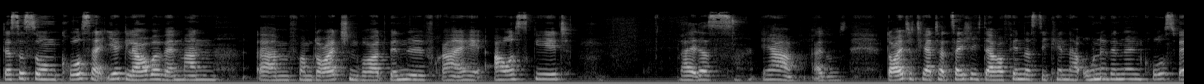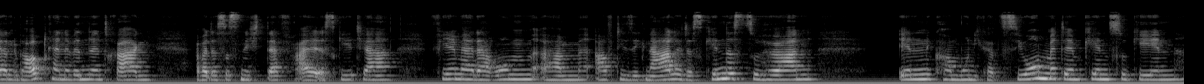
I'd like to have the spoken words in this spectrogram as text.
Das ist so ein großer Irrglaube, wenn man ähm, vom deutschen Wort windelfrei ausgeht, weil das, ja, also deutet ja tatsächlich darauf hin, dass die Kinder ohne Windeln groß werden, überhaupt keine Windeln tragen. Aber das ist nicht der Fall. Es geht ja vielmehr darum, ähm, auf die Signale des Kindes zu hören, in Kommunikation mit dem Kind zu gehen,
